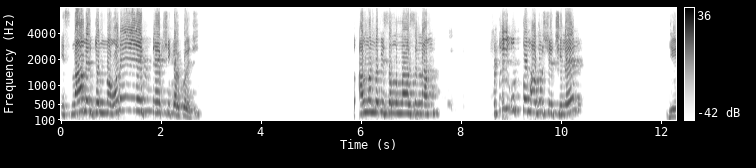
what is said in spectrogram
ইসলামের জন্য অনেক ত্যাগ স্বীকার করেছে। আল্লাহ নবী সাল্লাম এতই উত্তম আদর্শে ছিলেন যে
